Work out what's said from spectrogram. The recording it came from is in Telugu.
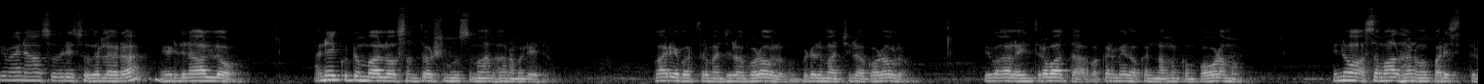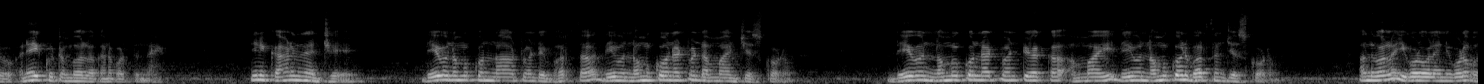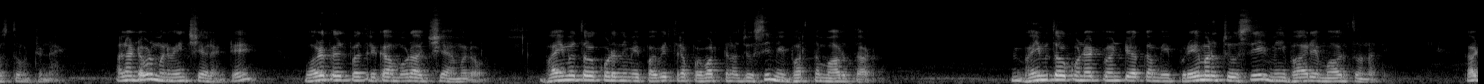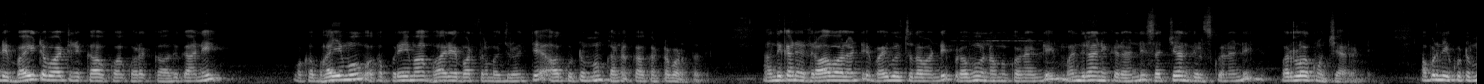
ప్రియమైన సోదరి సోదరులారా నేటి దినాల్లో అనేక కుటుంబాల్లో సంతోషము సమాధానము లేదు. భార్యభర్తల మధ్యలో గొడవలు బిడ్డల మధ్యలో గొడవలు వివాహాలైన తర్వాత ఒకరి మీద ఒకరి నమ్మకం పోవడము ఎన్నో అసమాధాన పరిస్థితులు అనేక కుటుంబాల్లో కనపడుతున్నాయి. దీనికి కారణం ఏంటంటే దేవుని నమ్ముకున్నటువంటి భర్త దేవుని నమ్ముకోనటువంటి అమ్మాయిని చేసుకోవడం. దేవుని నమ్ముకున్నటువంటి యొక్క అమ్మాయి దేవుని నమ్ముకొని భర్తను చేసుకోవడం. అందువల్ల ఈ గొడవలన్నీ కూడా వస్తూ ఉంటున్నాయి. అలాంటప్పుడు మనం ఏం చేయాలంటే మౌరపేద పత్రిక మూడో అధ్యాయంలో భయముతో కూడిన మీ పవిత్ర ప్రవర్తన చూసి మీ భర్త మారుతాడు. భయంతో కూడినటువంటి యొక్క మీ ప్రేమను చూసి మీ భార్య మారుతున్నది. కాబట్టి బయట వాటిని కా కొరకు కాదు కానీ ఒక భయము ఒక ప్రేమ భార్య భర్తల మధ్యలో ఉంటే ఆ కుటుంబం కనుక కట్టబడుతుంది. అందుకని అది రావాలంటే బైబిల్ చదవండి ప్రభువు నమ్ముకోనండి మందిరానికి రండి సత్యాన్ని తెలుసుకోనండి పరలోకం చేరండి. అప్పుడు నీ కుటుంబం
